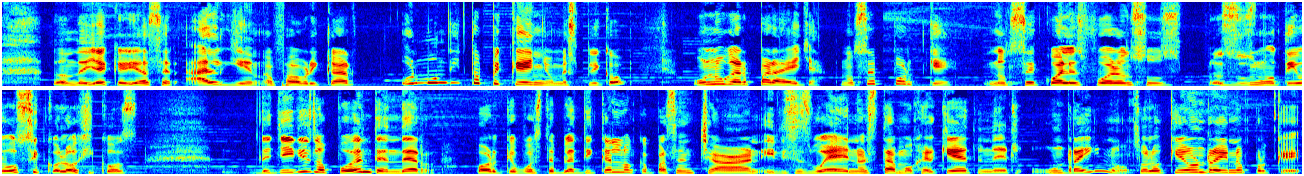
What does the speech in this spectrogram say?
donde ella quería ser alguien o fabricar un mundito pequeño, ¿me explico? Un lugar para ella. No sé por qué, no sé cuáles fueron sus, sus motivos psicológicos. De Jadis lo puedo entender, porque pues te platican lo que pasa en Charn y dices, bueno, esta mujer quiere tener un reino, solo quiere un reino porque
